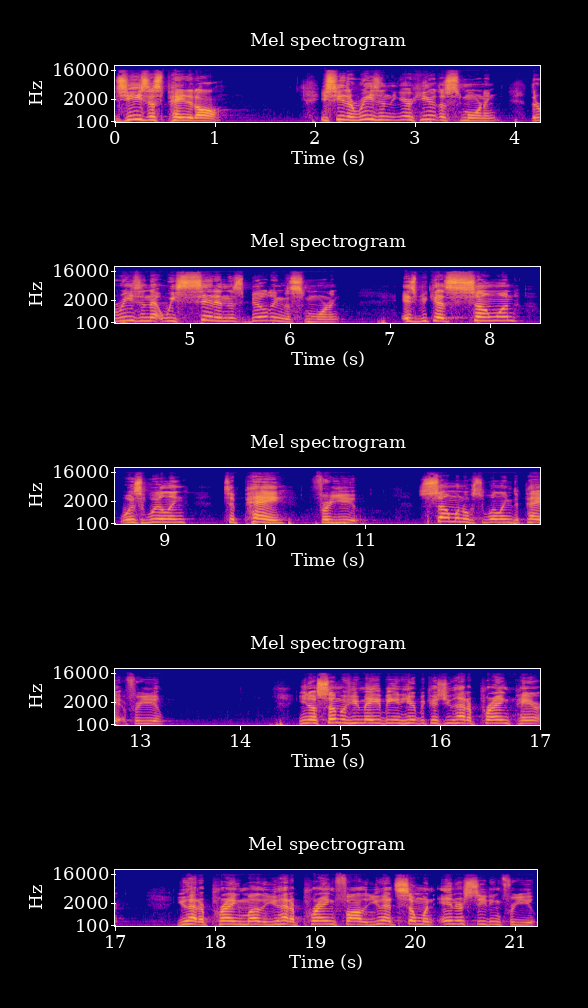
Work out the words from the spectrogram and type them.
Jesus paid it all. You see, the reason that you're here this morning, the reason that we sit in this building this morning, is because someone was willing to pay for you. Someone was willing to pay it for you. You know, some of you may be in here because you had a praying parent, you had a praying mother, you had a praying father, you had someone interceding for you.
